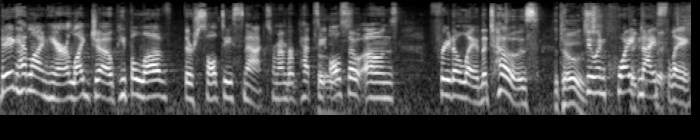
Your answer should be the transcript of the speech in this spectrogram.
Big headline here, like Joe, people love their salty snacks. Remember, Pepsi Toes. also owns Frito-Lay, the toes. The toes. Doing quite Take nicely.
